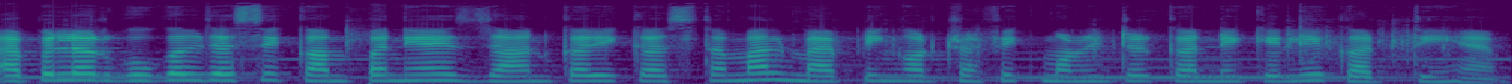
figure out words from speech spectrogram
एप्पल और गूगल जैसी कंपनियाँ इस जानकारी का इस्तेमाल मैपिंग और ट्रैफ़िक मॉनिटर करने के लिए करती हैं।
